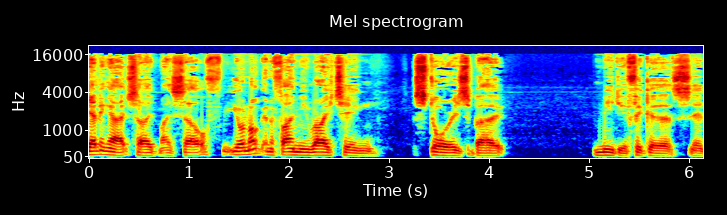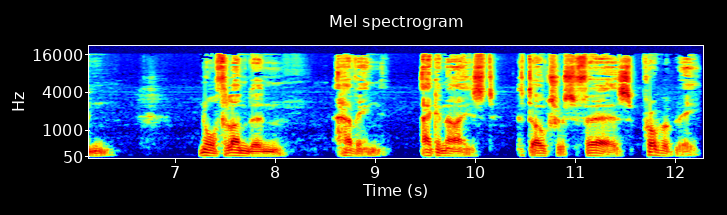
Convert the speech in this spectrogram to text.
getting outside myself. You're not going to find me writing stories about media figures in North London having agonized adulterous affairs, probably.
